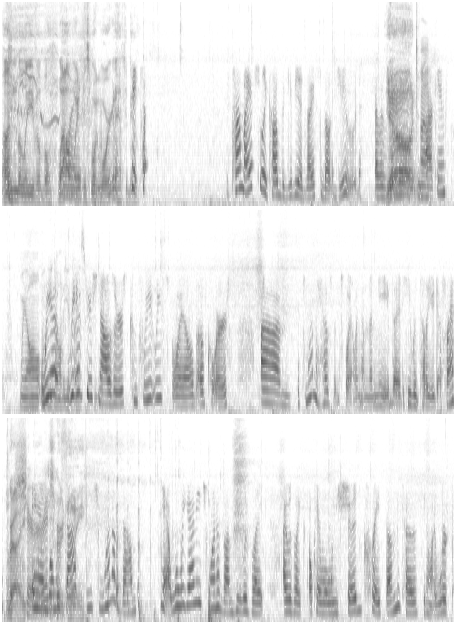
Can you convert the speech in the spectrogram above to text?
unbelievable. Well, Boy. we're, it's what we're gonna have to do. Hey, T- Tom, I actually called to give you advice about Jude. I was Jude! you talking. We all we need have all the we have two schnauzers, completely spoiled, of course. Um, it's more my husband spoiling them than me, but he would tell you different. Right. Sure. And when when is. we got each one of them, yeah, when we got each one of them, he was like, I was like, okay, well, we should crate them because you know I work,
